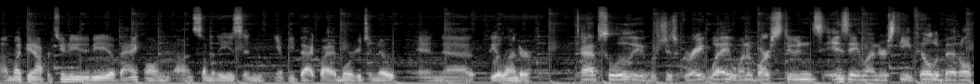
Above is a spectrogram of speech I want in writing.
uh, might be an opportunity to be a bank on on some of these and you know, be backed by a mortgage and note and uh, be a lender. Absolutely, which is a great way. One of our students is a lender, Steve Hildebittel,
